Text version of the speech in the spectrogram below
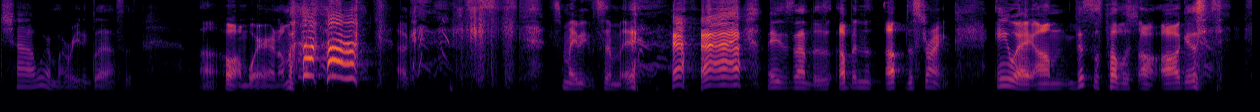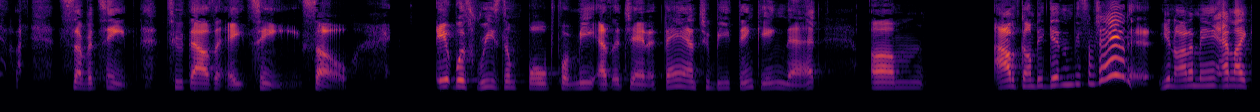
Child, where are my reading glasses? Uh, oh, I'm wearing them. okay. so maybe some maybe some up and up the strength. Anyway, um, this was published on August seventeenth, two thousand eighteen. So it was reasonable for me as a Janet fan to be thinking that um I was gonna be getting me some Janet. You know what I mean? And like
